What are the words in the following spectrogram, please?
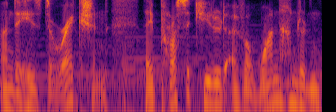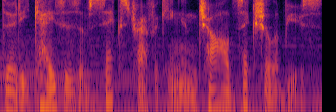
under his direction, they prosecuted over 130 cases of sex trafficking and child sexual abuse.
